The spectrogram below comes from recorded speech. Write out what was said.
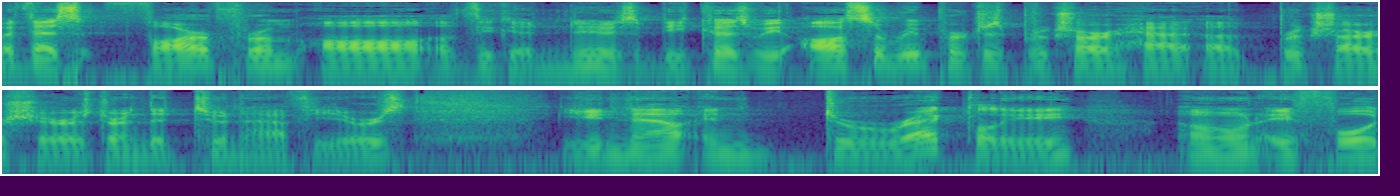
But that's far from all of the good news because we also repurchased Berkshire, uh, shares during the two and a half years. You now indirectly own a full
